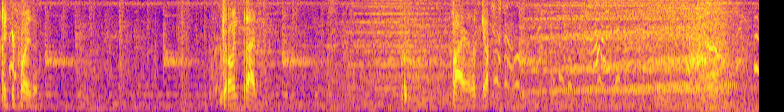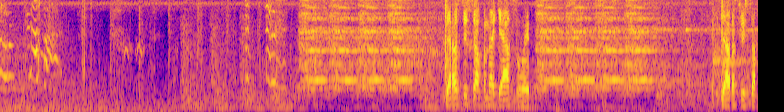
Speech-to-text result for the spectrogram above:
Pick your poison. Go inside. Fire, let's go. Douse yourself in that gasoline. Douse yourself.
